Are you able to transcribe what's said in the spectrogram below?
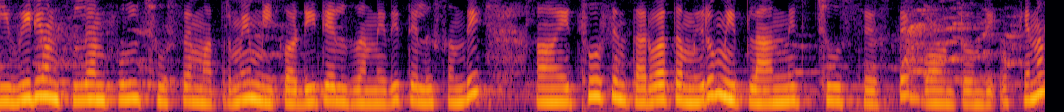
ఈ వీడియోని ఫుల్ అండ్ ఫుల్ చూస్తే మాత్రమే మీకు ఆ డీటెయిల్స్ అనేది తెలుస్తుంది. చూసిన తర్వాత మీరు మీ ప్లాన్ని చూస్ చేస్తే బాగుంటుంది. ఓకేనా?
